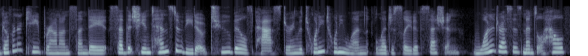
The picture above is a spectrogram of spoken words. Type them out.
Governor Kate Brown on Sunday said that she intends to veto two bills passed during the 2021 legislative session. One addresses mental health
